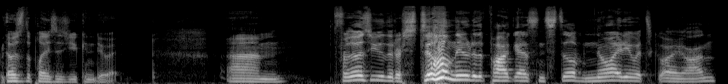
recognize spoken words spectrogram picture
Those are the places you can do it. Um, for those of you that are still new to the podcast and still have no idea what's going on,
